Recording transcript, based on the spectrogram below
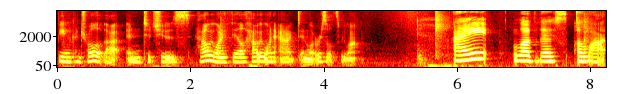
be in control of that and to choose how we want to feel how we want to act and what results we want i love this a lot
